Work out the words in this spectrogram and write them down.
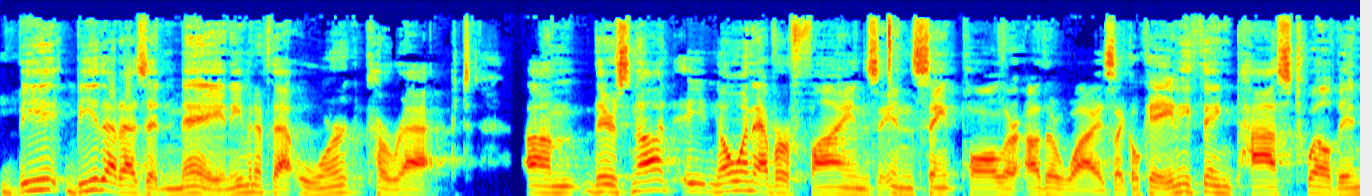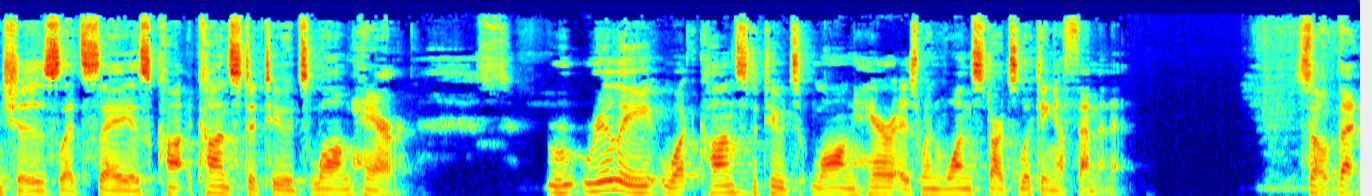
Be, be that as it may, and even if that weren't correct, um, there's not, no one ever finds in St. Paul or otherwise, like, okay, anything past 12 inches, let's say, is constitutes long hair. R- really, what constitutes long hair is when one starts looking effeminate. So that,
